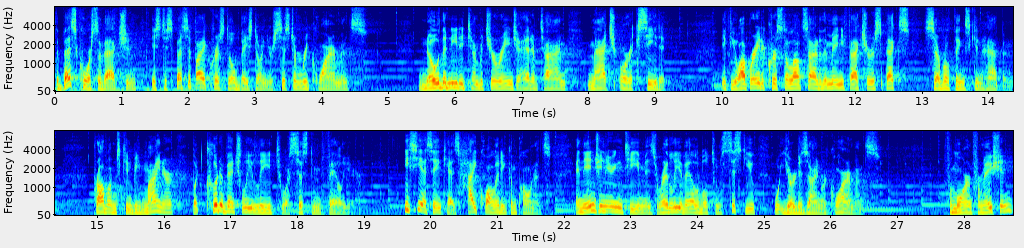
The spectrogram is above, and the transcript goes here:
The best course of action is to specify a crystal based on your system requirements, know the needed temperature range ahead of time, match or exceed it. If you operate a crystal outside of the manufacturer's specs, several things can happen. Problems can be minor, but could eventually lead to a system failure. ECS Inc. has high quality components, and the engineering team is readily available to assist you with your design requirements. For more information,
